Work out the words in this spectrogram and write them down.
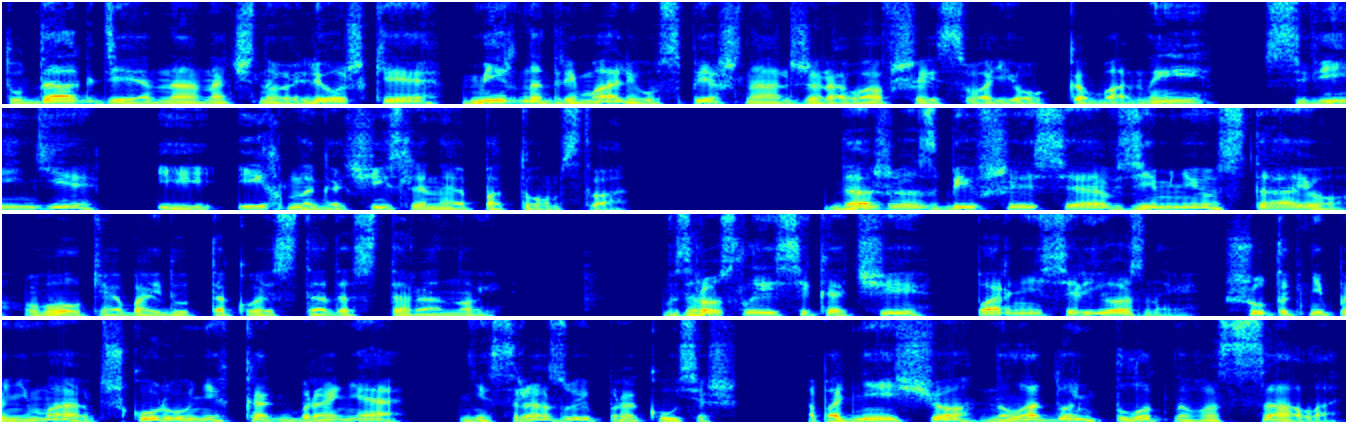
туда, где на ночной лёжке мирно дремали успешно отжировавшие свое кабаны, свиньи и их многочисленное потомство. Даже сбившиеся в зимнюю стаю волки обойдут такое стадо стороной. Взрослые сикачи, парни серьезные, шуток не понимают, шкура у них как броня, не сразу и прокусишь а под ней еще на ладонь плотного сала,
